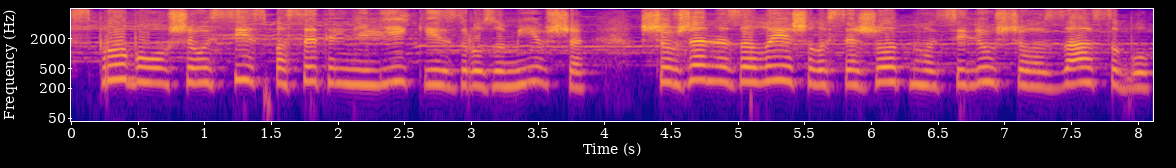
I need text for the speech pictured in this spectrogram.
спробувавши усі спасительні ліки і зрозумівши, що вже не залишилося жодного цілющого засобу,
